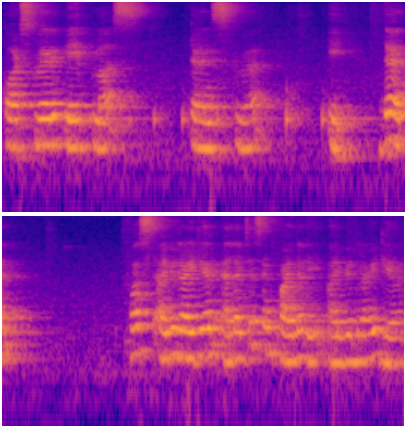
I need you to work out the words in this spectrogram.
Cot square a plus tan square a then First I will write here LHS and finally I will write here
